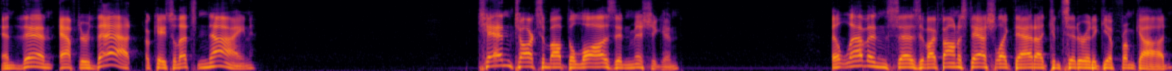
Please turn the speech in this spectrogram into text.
And then after that, okay, so that's nine. 10 talks about the laws in Michigan. 11 says if I found a stash like that, I'd consider it a gift from God.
